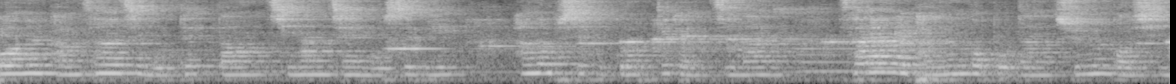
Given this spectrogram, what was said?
구원을 감사하지 못했던 지난 제 모습이 한없이 부끄럽기도 했지만 사랑을 받는 것보다 주는 것이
